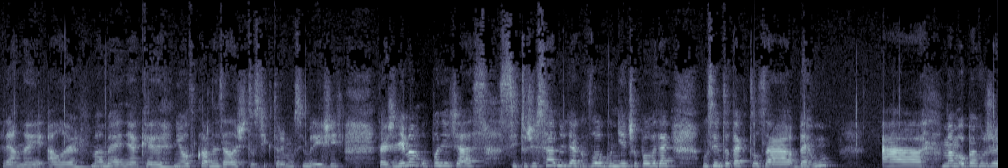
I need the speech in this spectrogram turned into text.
ránej, ale máme nejaké neodkladné záležitosti, ktoré musím riešiť, takže nemám úplne čas si tu, že sadnúť a k vlogu niečo povedať, musím to takto za behu. A mám obavu, že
